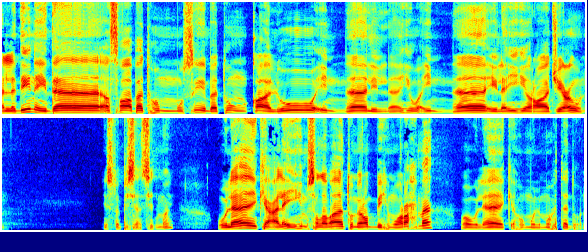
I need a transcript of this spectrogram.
الذين اذا اصابتهم مصيبه قالوا انا لله وانا اليه راجعون 157 اولئك عليهم صلوات من ربهم ورحمه واولئك هم المهتدون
